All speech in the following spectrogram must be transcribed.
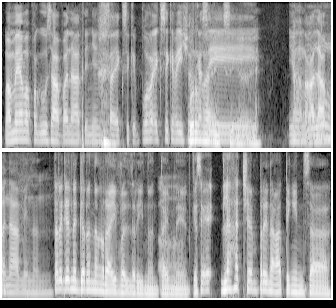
mamaya mapag-uusapan natin yun sa exec- puro execution Puro kasi exe nga eh. yung Ah, nakalaban namin nun. talaga nagkaroon ng rivalry noon time na yun. Kasi lahat syempre nakatingin sa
